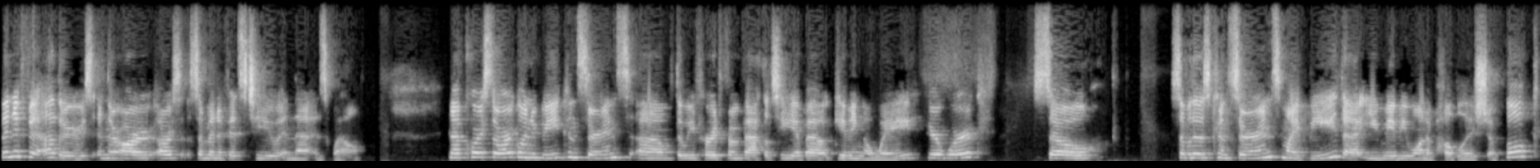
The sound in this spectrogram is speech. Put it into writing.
benefit others, and there are, are some benefits to you in that as well. Now, of course, there are going to be concerns uh, that we've heard from faculty about giving away your work. So some of those concerns might be that you maybe want to publish a book,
